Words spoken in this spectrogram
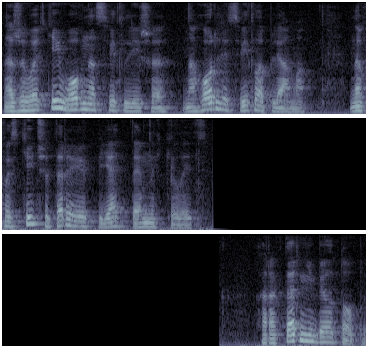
На животі вовна світліша, на горлі світла пляма. На хвості 4-5 темних кілець. Характерні біотопи.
